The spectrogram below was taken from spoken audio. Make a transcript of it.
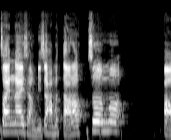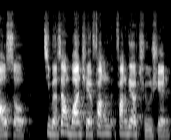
在那一场比赛，他们打到这么保守，基本上完全放放掉球权，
